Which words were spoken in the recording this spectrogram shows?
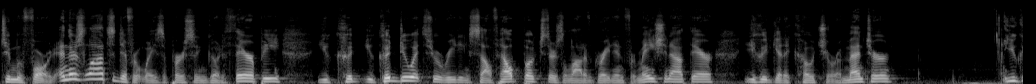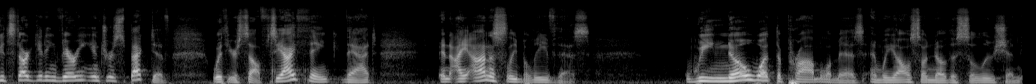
to move forward. And there's lots of different ways a person can go to therapy. You could you could do it through reading self-help books. There's a lot of great information out there. You could get a coach or a mentor you could start getting very introspective with yourself. See, I think that, and I honestly believe this, we know what the problem is and we also know the solution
